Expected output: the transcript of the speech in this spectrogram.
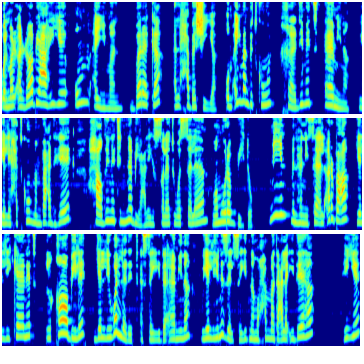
والمرأة الرابعة هي أم أيمن بركة الحبشية. أم أيمن بتكون خادمة آمنة يلي حتكون من بعد هيك حاضنة النبي عليه الصلاة والسلام ومربيته. مين من هالنساء الأربعة يلي كانت القابلة يلي ولدت السيدة آمنة ويلي نزل سيدنا محمد على إيديها؟ هي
